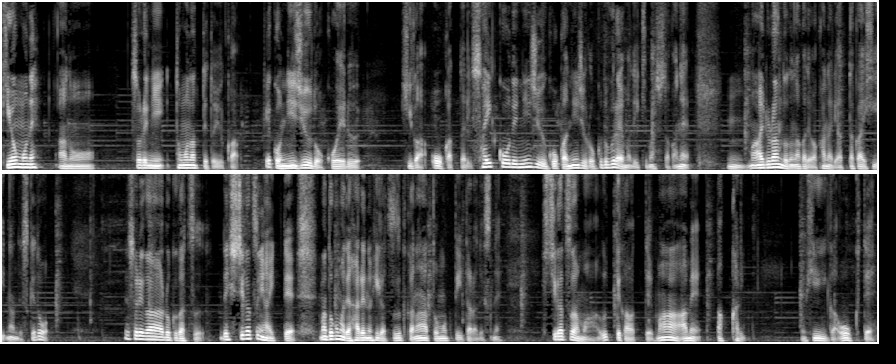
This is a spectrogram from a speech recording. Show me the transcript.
気温もね、あのそれに伴ってというか、結構20度を超える日が多かったり、最高で25か26度ぐらいまで行きましたかね。うん。まあ、アイルランドの中ではかなり暖かい日なんですけど、で、それが6月。で、7月に入って、まあ、どこまで晴れの日が続くかなと思っていたらですね、7月はまあ、打って変わって、まあ、雨ばっかりの日が多くて、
